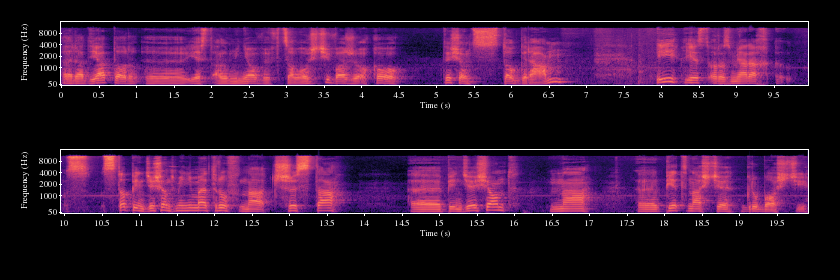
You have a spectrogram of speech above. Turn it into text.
Radiator e, jest aluminiowy w całości, waży około 1100 gram i jest o rozmiarach e, s- 150 mm na 350 na e, 15 grubości.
